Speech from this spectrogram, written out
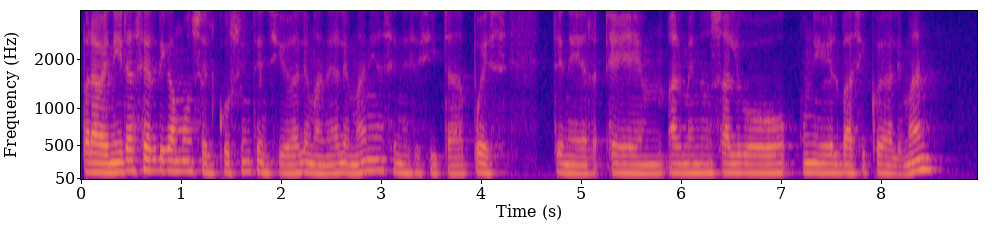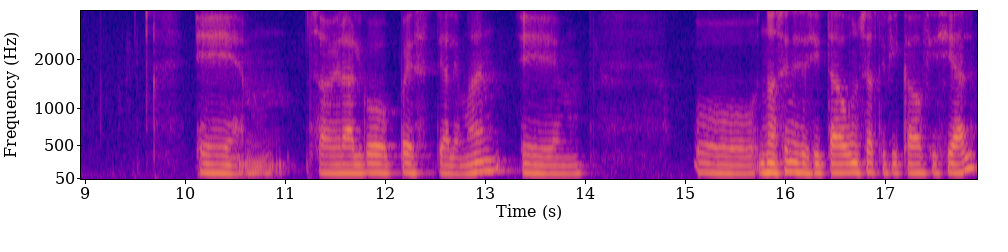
Para venir a hacer, digamos, el curso intensivo de alemán en Alemania se necesita, pues, tener eh, al menos algo, un nivel básico de alemán, saber algo, pues, de alemán, o no se necesita un certificado oficial,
